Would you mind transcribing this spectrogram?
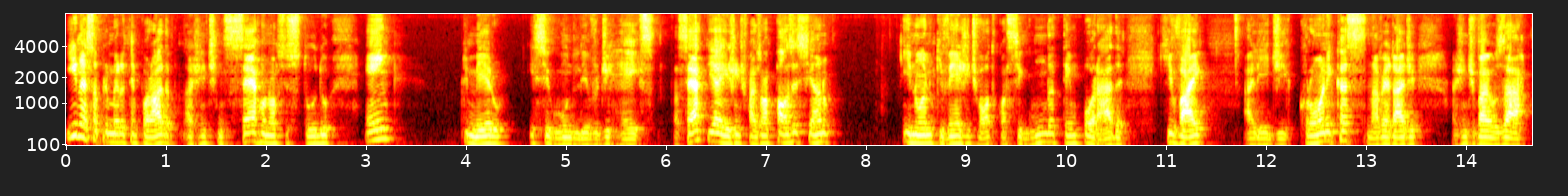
e nessa primeira temporada a gente encerra o nosso estudo em primeiro e segundo livro de Reis, tá certo? E aí a gente faz uma pausa esse ano e no ano que vem a gente volta com a segunda temporada que vai ali de crônicas. Na verdade, a gente vai usar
